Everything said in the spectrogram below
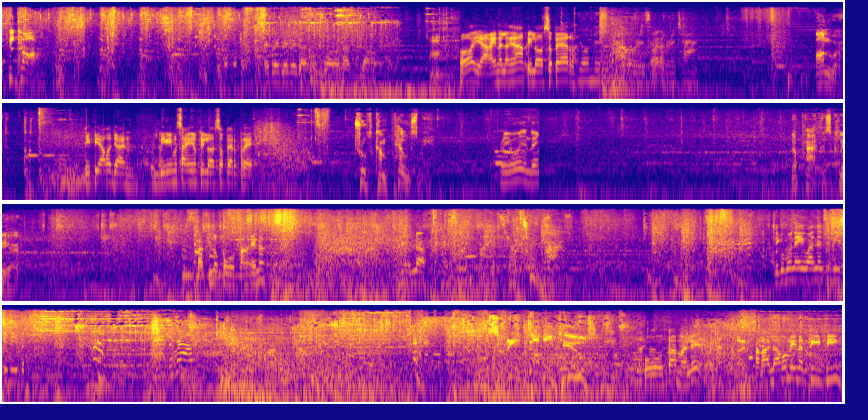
Be gone. Wait, wait, wait, wait. ko lahat lang. Oh, yakin na lang yan. Philosopher. Your middle tower is under attack. Onward. TP ako dyan. Bigay mo sa akin yung philosopher pre. Truth compels me. Ayun, nandun. The path is clear. Tatlo putang ina. Wala. Hindi ko muna iwanan si BP dito. Puta, mali. Akala ko may nag-TP.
